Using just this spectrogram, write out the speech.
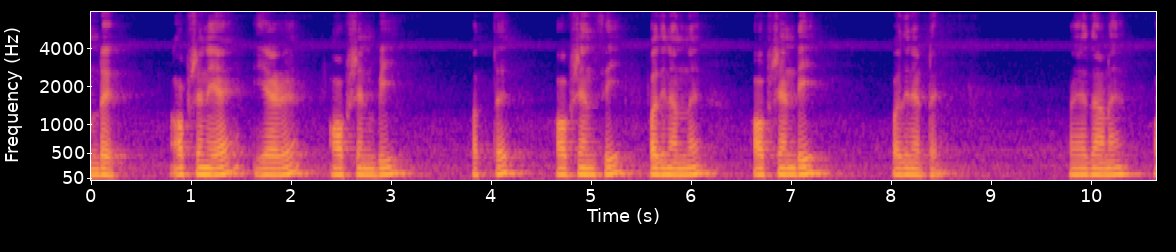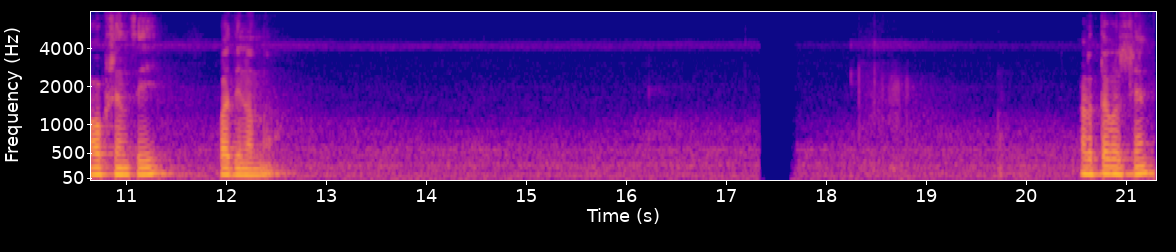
ഉണ്ട് ഓപ്ഷൻ എ ഏഴ് ഓപ്ഷൻ ബി പത്ത് ഓപ്ഷൻ സി പതിനൊന്ന് ഓപ്ഷൻ ഡി പതിനെട്ട്. ഏതാണ്? ഓപ്ഷൻ സി പതിനൊന്ന്. അടുത്ത ക്വസ്റ്റ്യൻ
